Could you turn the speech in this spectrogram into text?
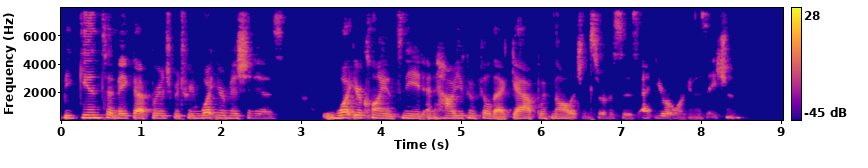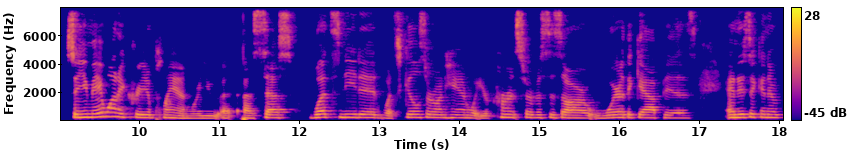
begin to make that bridge between what your mission is, what your clients need, and how you can fill that gap with knowledge and services at your organization. So you may want to create a plan where you uh, assess what's needed, what skills are on hand, what your current services are, where the gap is, and is it going to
